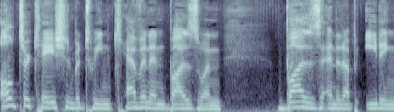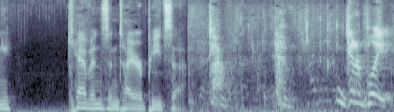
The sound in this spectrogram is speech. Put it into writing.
altercation between Kevin and Buzz when Buzz ended up eating Kevin's entire pizza. Get a plate.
